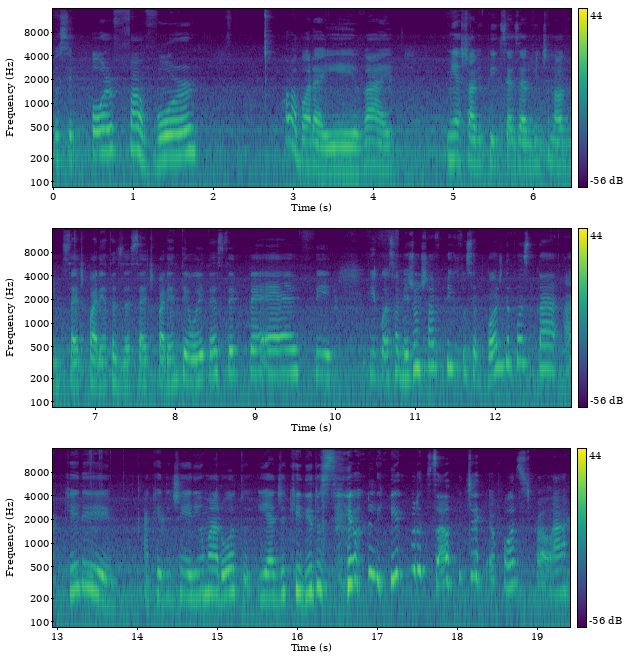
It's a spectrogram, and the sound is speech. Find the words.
você, por favor, colabora aí, vai. Minha chave Pix é 029 27 40 17 48 é CPF. E com essa mesma chave Pix você pode depositar aquele aquele dinheirinho maroto e adquirir o seu livro Sala de Reforço Escolar.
